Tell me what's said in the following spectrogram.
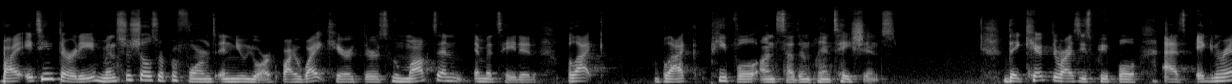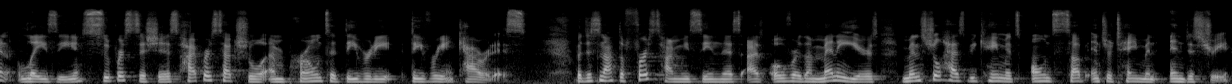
By 1830, minstrel shows were performed in New York by white characters who mocked and imitated black, black people on southern plantations. They characterized these people as ignorant, lazy, superstitious, hypersexual, and prone to thievery, thievery and cowardice. But this is not the first time we've seen this, as over the many years, minstrel has become its own sub-entertainment industry,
